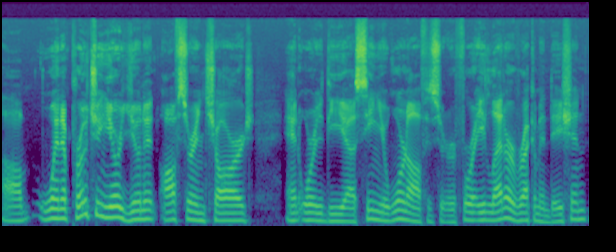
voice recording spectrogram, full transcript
Uh, when approaching your unit officer in charge and or the uh, senior warrant officer for a letter of recommendation,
